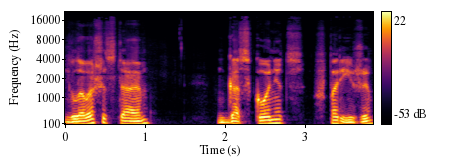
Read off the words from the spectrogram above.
Глава шестая. Гасконец в Париже.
